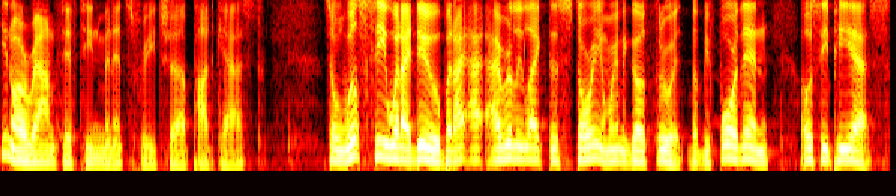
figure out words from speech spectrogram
you know, around 15 minutes for each uh, podcast. So we'll see what I do, but I, I, I really like this story and we're going to go through it. But before then, OCPS.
